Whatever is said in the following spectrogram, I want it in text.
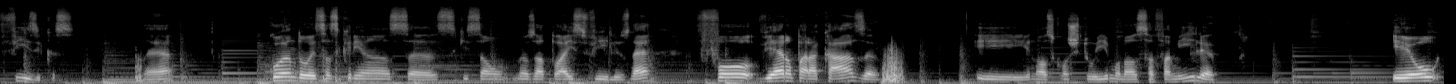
físicas, né? Quando essas crianças, que são meus atuais filhos, né, for, vieram para casa e nós constituímos nossa família, eu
